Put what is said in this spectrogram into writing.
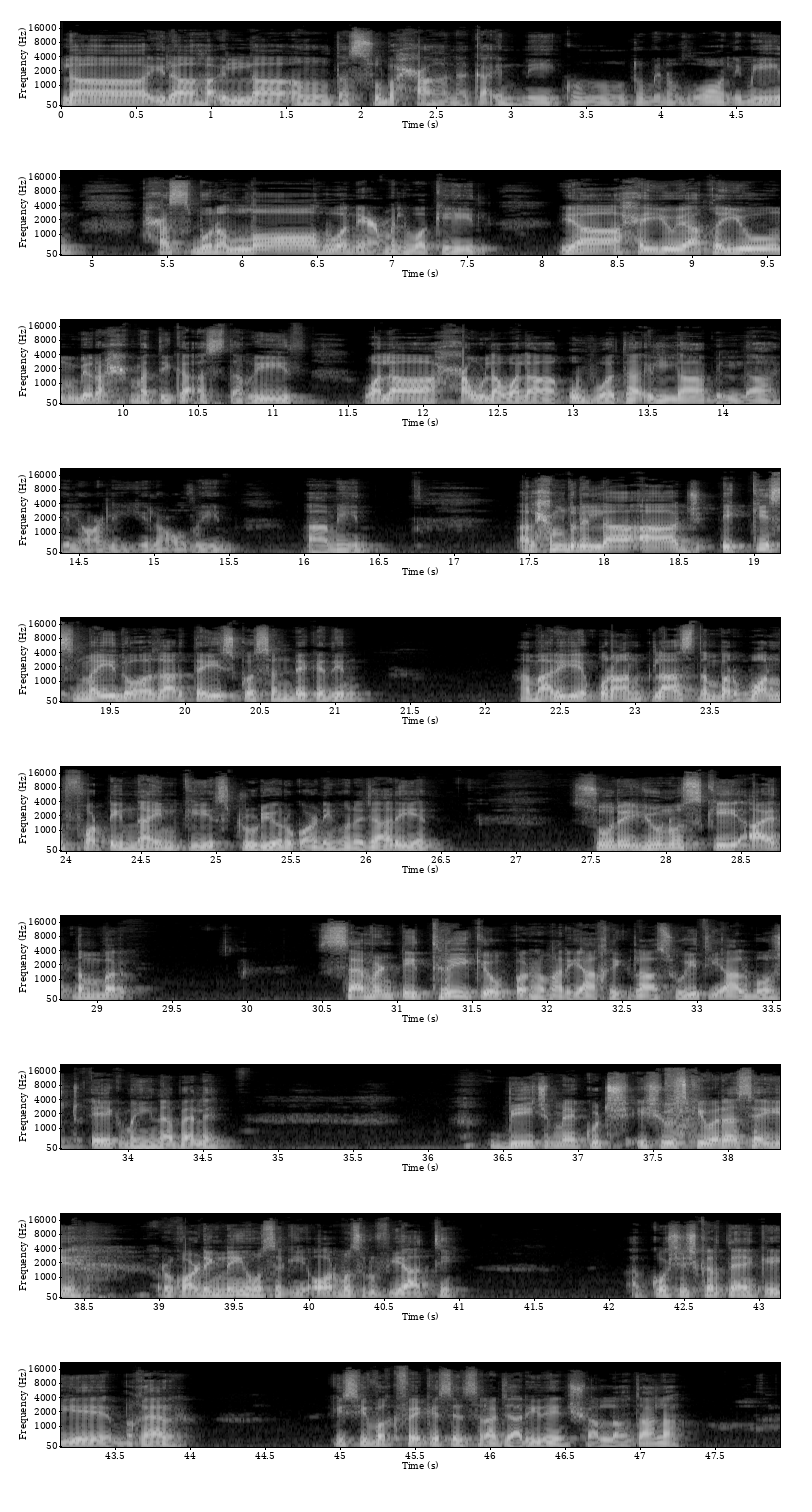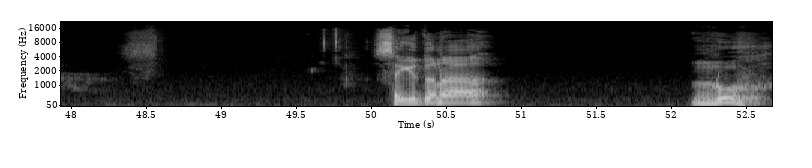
لا إله إلا أنت سبحانك إني كنت من الظالمين حسبنا الله ونعم الوكيل یا حیو یا قیوم برحمتک استغیث ولا حول ولا قوت الا باللہ العلی العظیم. آمین. الحمد للہ آج اکیس مئی دو ہزار تیئیس کو سنڈے کے دن ہماری یہ قرآن class number one forty nine کی اسٹوڈیو ریکارڈنگ ہونے جا رہی ہے۔ سور یونس کی آیت نمبر سیونٹی تھری کے اوپر ہماری آخری کلاس ہوئی تھی، آلموسٹ ایک مہینہ پہلے۔ بیچ میں کچھ ایشوز کی وجہ سے یہ ریکارڈنگ نہیں ہو سکی، اور مصروفیات تھیں۔ اب کوشش کرتے ہیں کہ یہ بغیر کسی وقفے کے سلسلہ جاری رہے ان شاء اللہ تعالی۔ سیدنا نوح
